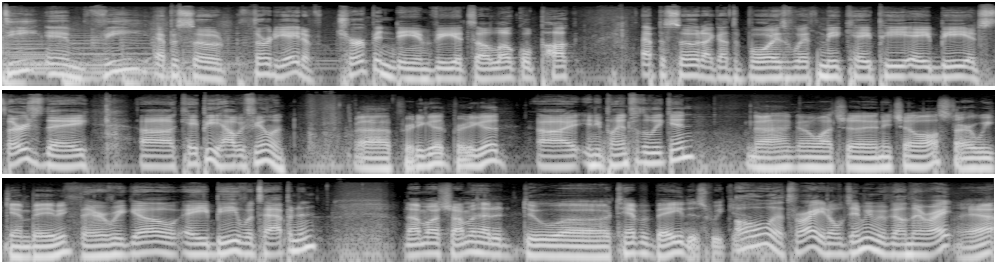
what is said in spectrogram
DMV episode 38 of Chirpin DMV. It's a local puck episode. I got the boys with me, KP, AB. It's Thursday. Uh, KP, how we feeling? Uh, pretty good, pretty good. Uh, any plans for the weekend? Nah, I'm gonna watch a NHL All Star Weekend, baby. There we go. AB, what's happening? Not much. I'm headed to uh, Tampa Bay this weekend. Oh, that's right. Old Jimmy moved down there, right? yeah.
